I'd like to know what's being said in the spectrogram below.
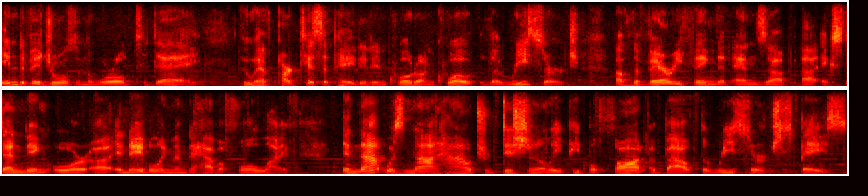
individuals in the world today who have participated in quote unquote the research of the very thing that ends up uh, extending or uh, enabling them to have a full life. And that was not how traditionally people thought about the research space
